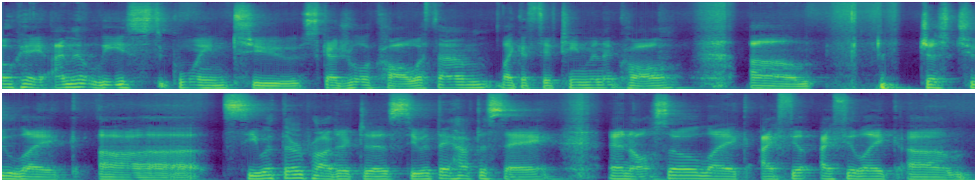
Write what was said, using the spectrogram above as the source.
okay, I'm at least going to schedule a call with them, like a 15 minute call, um, just to like uh, see what their project is, see what they have to say, and also like I feel I feel like um,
